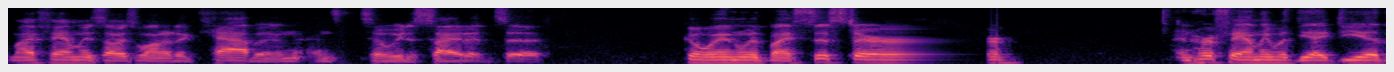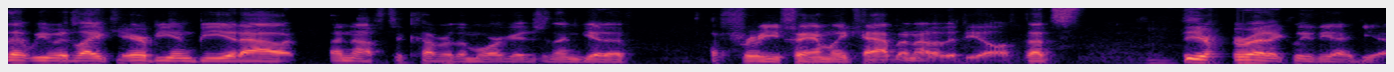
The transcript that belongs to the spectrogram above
my family's always wanted a cabin, and so we decided to go in with my sister and her family with the idea that we would like Airbnb it out enough to cover the mortgage and then get a, a free family cabin out of the deal. That's theoretically the idea.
